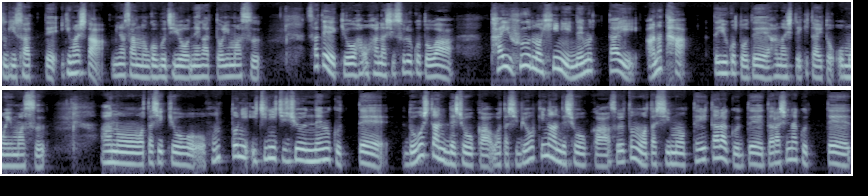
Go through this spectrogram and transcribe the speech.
過ぎ去っていきました。皆さんのご無事を願っております。さて、今日お話しすることは、台風の日に眠たいあなたっていうことで話していきたいと思います。あの、私今日本当に一日中眠くって、どうしたんでしょうか？私病気なんでしょうか？それとも私も低たらくでだらしなくって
